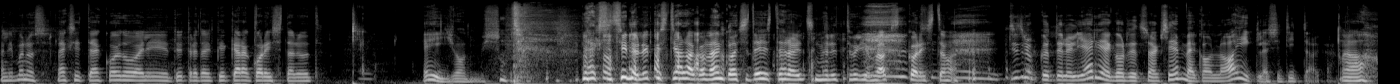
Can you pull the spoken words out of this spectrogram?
oli mõnus, läksite kodu, oli, tütred olid kõik ära koristanud? Ei olnud miskit Läksid sinna, lükkasid jalaga mänguasjad eest ära, ütlesid, me nüüd tulime, hakkasid koristama. tüdrukutel oli järjekord, et saaks emmega olla haiglas ja titaga. Ah..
